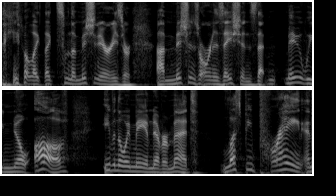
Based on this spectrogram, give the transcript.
you know, like, like some of the missionaries or uh, missions organizations that maybe we know of, even though we may have never met. Let's be praying and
